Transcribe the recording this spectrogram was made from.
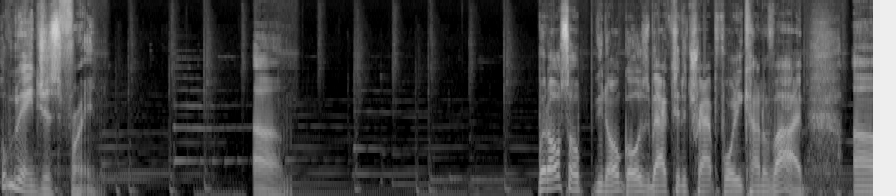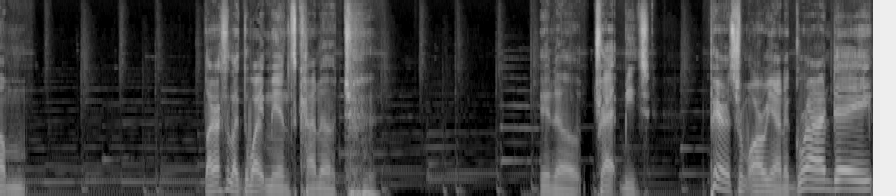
Hope you ain't just friend. Um, but also, you know, goes back to the trap 40 kind of vibe. Um, like I said, like the white man's kind of, you know, trap beats. Parents from Ariana Grande.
